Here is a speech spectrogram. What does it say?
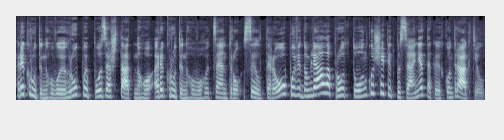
рекрутингової групи позаштатного рекрутингового центру сил ТРО, повідомляла про тонкощі підписання таких контрактів.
